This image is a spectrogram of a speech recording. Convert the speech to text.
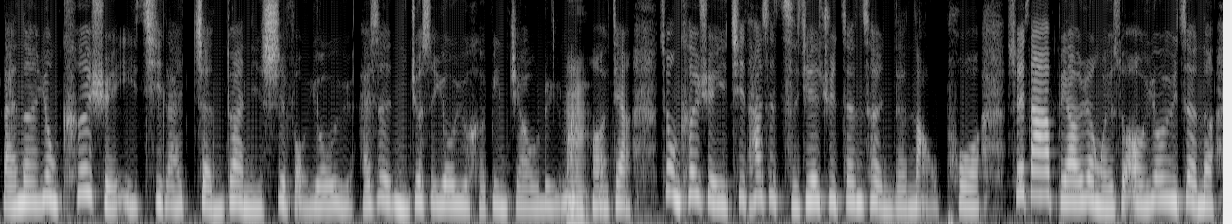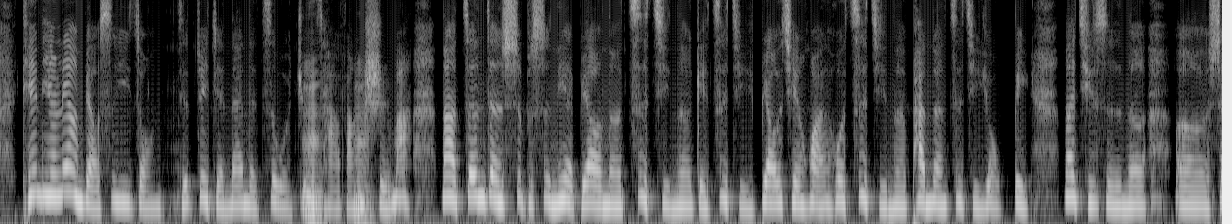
来呢用科学仪器来诊断你是否忧郁，还是你就是忧郁合并焦虑嘛？哦，这样这种科学仪器它。是直接去侦测你的脑波，所以大家不要认为说哦，忧郁症呢，天天量表是一种最简单的自我觉察方式嘛。嗯嗯、那真正是不是你也不要呢自己呢给自己标签化，或自己呢判断自己有病。那其实呢，呃，身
